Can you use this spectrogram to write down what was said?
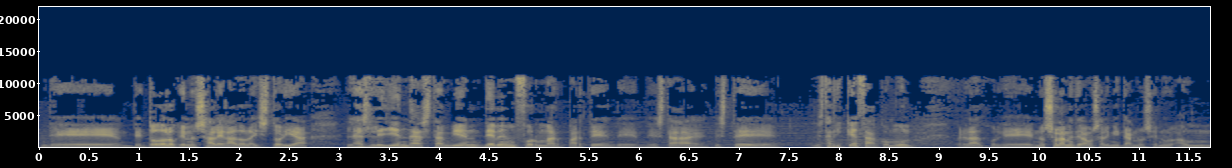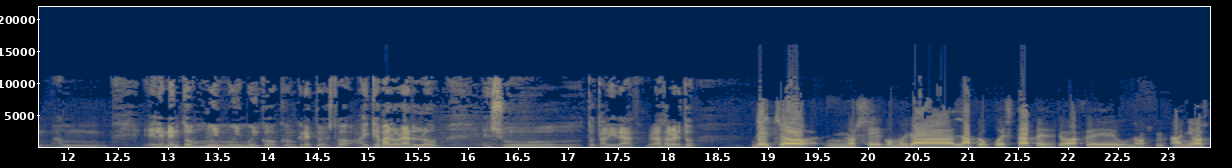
de, todo lo que nos ha legado la historia, las leyendas también deben formar parte de, esta, de este, esta riqueza común. ¿Verdad? Porque no solamente vamos a limitarnos a, un, elemento muy, muy, muy concreto. Esto hay que valorarlo en su totalidad, ¿verdad, Alberto? De hecho, no sé cómo irá la propuesta, pero hace unos años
